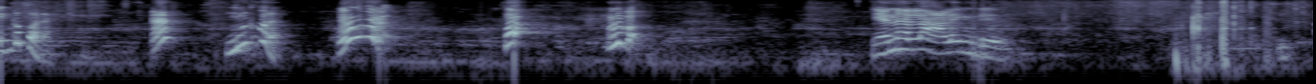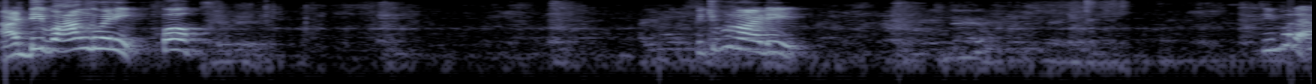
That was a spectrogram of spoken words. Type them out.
எங்க போற? எங்க போற. என்னெல்லாம் அலைய முடியாது. அடி வாங்குவ நீ. போ. பிச்சு போடுவா அடி. திம்புறா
